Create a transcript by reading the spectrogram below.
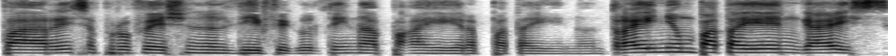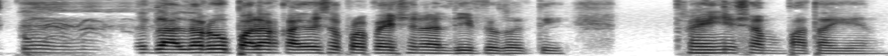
Pare, sa professional difficulty, napakahirap patayin nun. Try nyo patayin, guys. Kung naglalaro pa lang kayo sa professional difficulty, try nyo siyang patayin.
